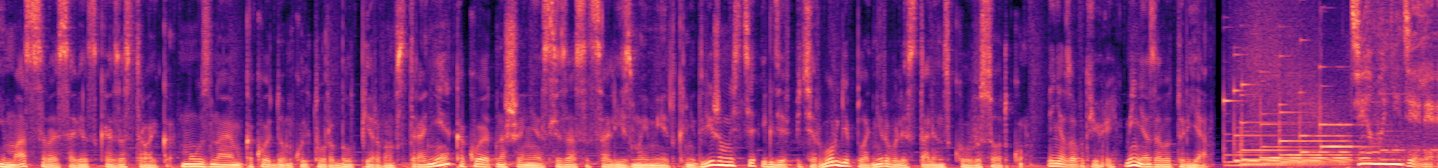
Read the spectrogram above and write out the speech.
и массовая советская застройка. Мы узнаем, какой дом культуры был первым в стране, какое отношение слеза социализма имеет к недвижимости и где в Петербурге планировали сталинскую высотку. Меня зовут Юрий. Меня зовут Илья. Тема недели.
